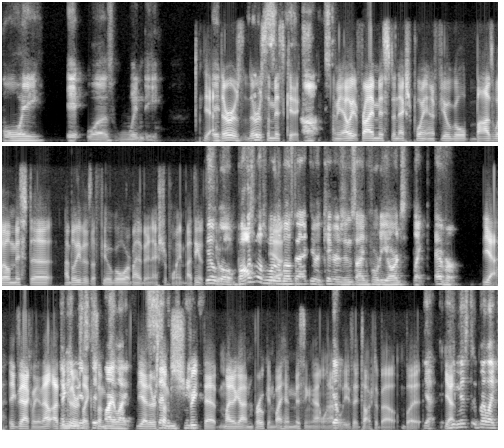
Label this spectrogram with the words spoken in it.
boy, it was windy. Yeah, It- there was there it some missed kicks. sucks. I mean, Elliott Fry missed an extra point and a field goal. Boswell missed a, I believe it was a field goal or it might have been an extra point, but I think it was a Field goal. goal. Boswell's one Yeah. of the most accurate kickers inside 40 yards, like ever. Yeah, exactly. And that, I think he there was like some, by like yeah, there was some seven feet. streak that might have gotten broken by him missing that one. I believe they talked about, but Yeah, Yeah. he missed it by like,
